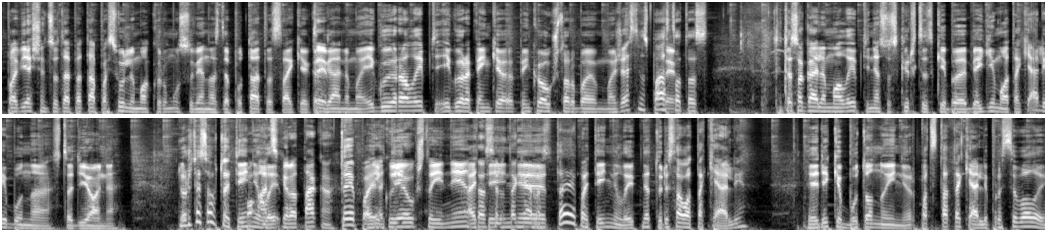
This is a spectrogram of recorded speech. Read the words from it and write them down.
paviešinsiu apie tą pasiūlymą, kur mūsų vienas deputatas sakė, kad Taip. Galima, jeigu yra laipti, jeigu yra penkių, penkių aukštų arba mažesnis pastatas, Taip. tai tiesiog galima laipti nesuskirstyti, kaip bėgimo takeliai būna stadione. Nu Ir tiesiog tu ateini O laipti. atskirą taką. Taip, ateini- aukštą eini, tas ir Ateini, taip, ateini laiptinė, turi savo takelį. Ir iki būto nueini ir pats tą takelį prasivalai.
